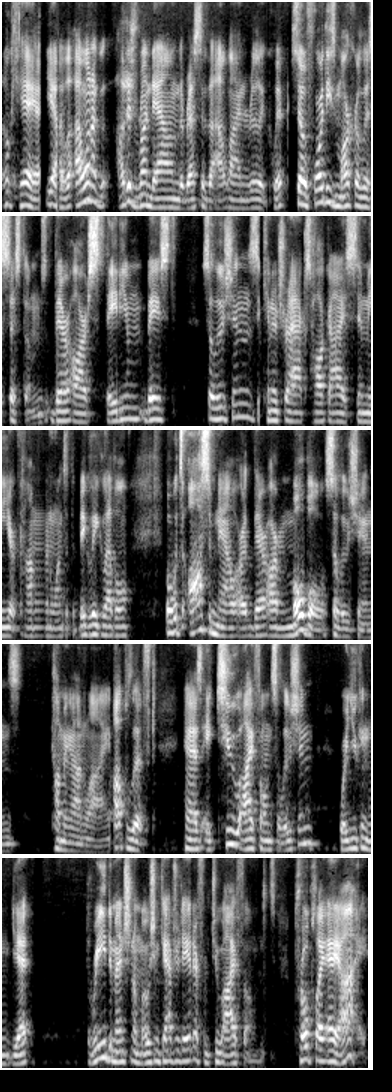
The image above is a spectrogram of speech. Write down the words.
Okay, yeah, I want to. I'll just run down the rest of the outline really quick. So for these markerless systems, there are stadium-based solutions. KinaTrax, Hawkeye, Simi are common ones at the big league level. But what's awesome now are there are mobile solutions coming online. Uplift has a two iPhone solution where you can get three-dimensional motion capture data from two iPhones. ProPlay AI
